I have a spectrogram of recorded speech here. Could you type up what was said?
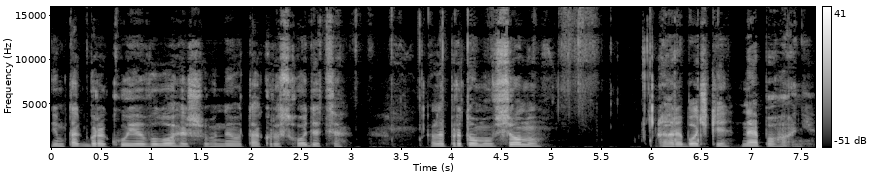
Їм так бракує вологи, що вони отак розходяться. Але при тому всьому грибочки непогані.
